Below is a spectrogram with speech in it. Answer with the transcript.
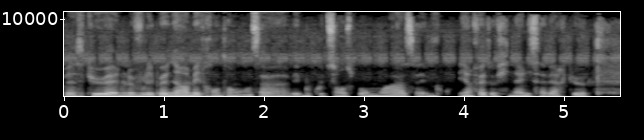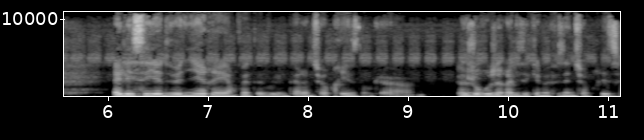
parce qu'elle ne voulait pas venir à mes 30 ans. Ça avait beaucoup de sens pour moi. Et en fait, au final, il s'avère que elle essayait de venir et en fait, elle voulait me faire une surprise. Donc, euh, le jour où j'ai réalisé qu'elle me faisait une surprise,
